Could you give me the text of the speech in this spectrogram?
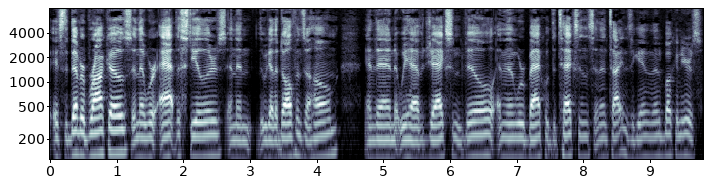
it's the Denver Broncos, and then we're at the Steelers, and then we got the Dolphins at home, and then we have Jacksonville, and then we're back with the Texans, and then Titans again, and then Buccaneers,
